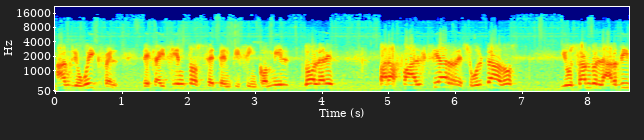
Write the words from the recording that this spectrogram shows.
Andrew Wickfeld, de 675 mil dólares para falsear resultados y usando el ardid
